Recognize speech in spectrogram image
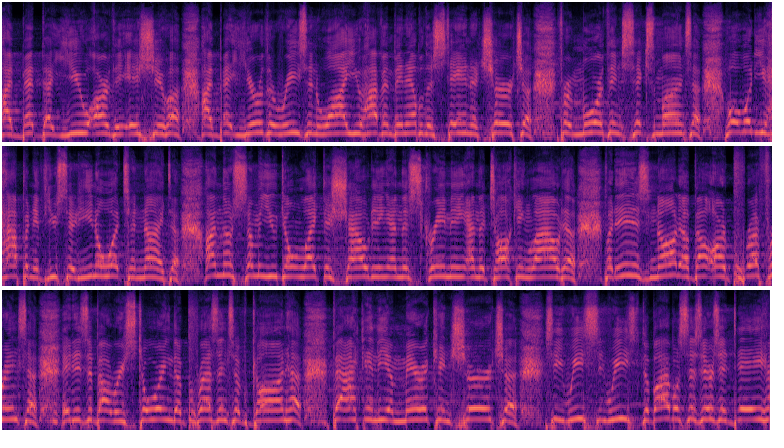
I bet that you are the issue. I bet you're the reason why you haven't been able to stay in a church for more than six months. What would you happen if you said, you know what, tonight, I know some of you don't like the shouting and the screaming and the talking loud, but it is not about our preference. It is about restoring the presence of God back in the American church. See, we, we the Bible says there's a day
